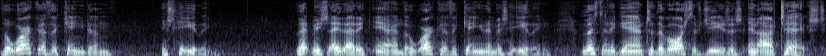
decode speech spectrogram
The work of the kingdom is healing. Let me say that again. The work of the kingdom is healing. Listen again to the voice of Jesus in our text.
